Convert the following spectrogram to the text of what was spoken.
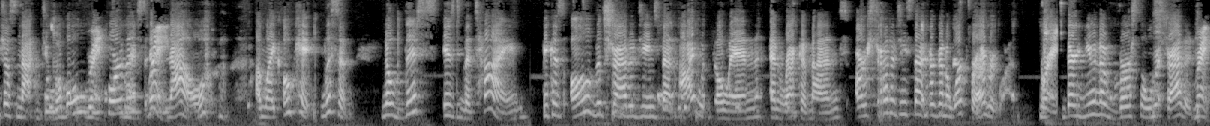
just not doable Right. for this. Right. And now I'm like, okay, listen, no, this is the time because all of the strategies that I would go in and recommend are strategies that are going to work for everyone. Right. They're universal Right. strategies. Right.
